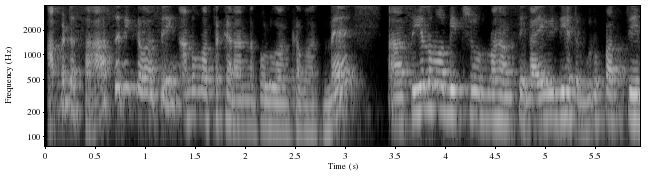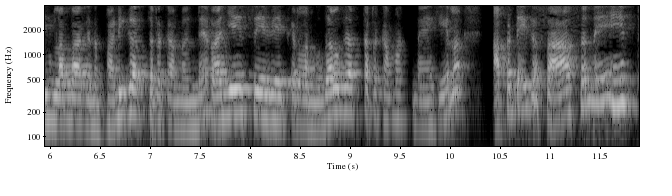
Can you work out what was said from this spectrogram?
අපිට සාසනික වශයෙන් අනුමත කරන්න පුළුවන් කමක් නැහැ. සියලුම භික්ෂුන් වහන්සේලා ඒ විදිහට ගුරුපත් වීම ලබාගෙන පඩිගත්තට කමක් නැහැ. රජයේ සේවය කරලා මුදල් ගත්තට කමක් නැහැ කියලා අපිට ඒක සාසනයේට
